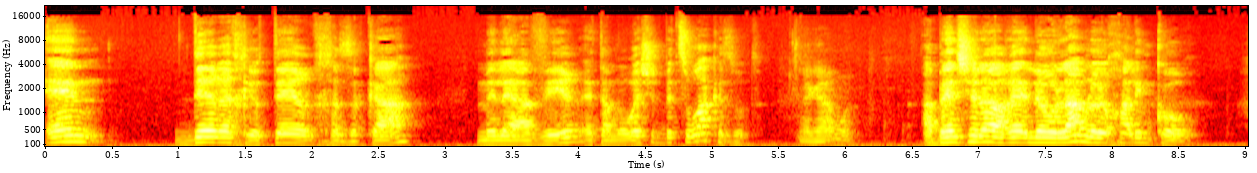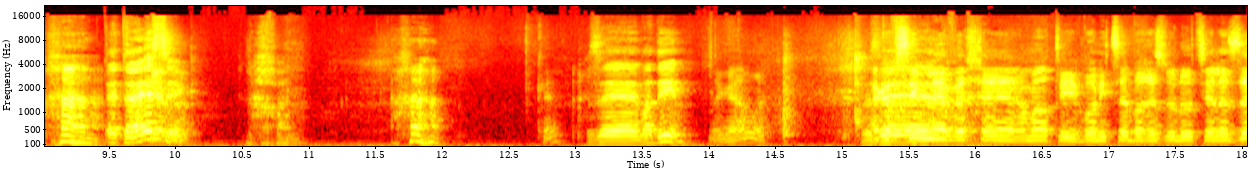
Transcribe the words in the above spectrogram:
אין דרך יותר חזקה מלהעביר את המורשת בצורה כזאת. לגמרי. הבן שלו הרי לעולם לא יוכל למכור את העסק. נכון. זה מדהים. לגמרי. וזה- אגב, שים לב איך אה, אמרתי, בוא נצא ברזולוציה לזה,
